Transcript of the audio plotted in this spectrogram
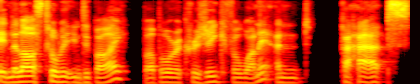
in the last tournament in dubai barbora krejcikova won it and perhaps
